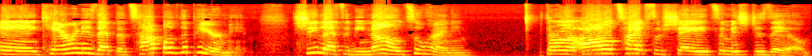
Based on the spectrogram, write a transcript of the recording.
And Karen is at the top of the pyramid. She lets it be known too, honey. Throwing all types of shade to Miss Gizelle.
